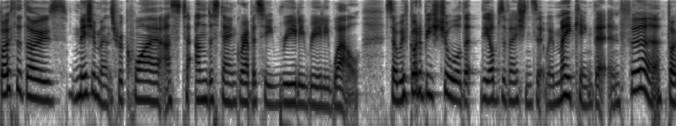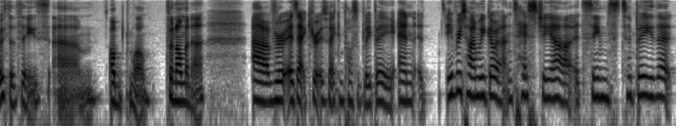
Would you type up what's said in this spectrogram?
Both of those measurements require us to understand gravity really, really well. So we've got to be sure that the observations that we're making that infer both of these, um, ob- well, phenomena are as accurate as they can possibly be. And every time we go out and test GR, it seems to be that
